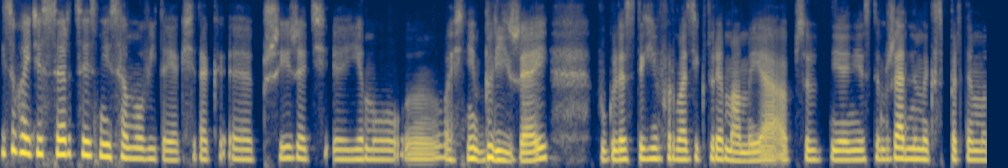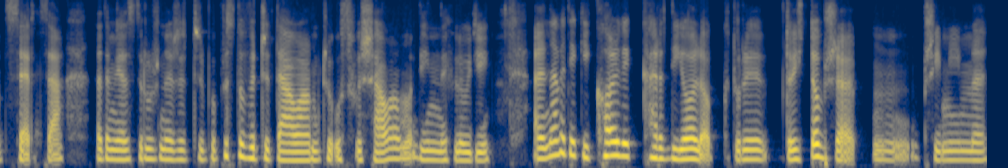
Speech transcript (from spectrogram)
I słuchajcie, serce jest niesamowite, jak się tak e, przyjrzeć e, jemu e, właśnie bliżej. W ogóle z tych informacji, które mamy. Ja absolutnie nie jestem żadnym ekspertem od serca, natomiast różne rzeczy po prostu wyczytałam czy usłyszałam od innych ludzi. Ale nawet jakikolwiek kardiolog, który dość dobrze, mm, przyjmijmy,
